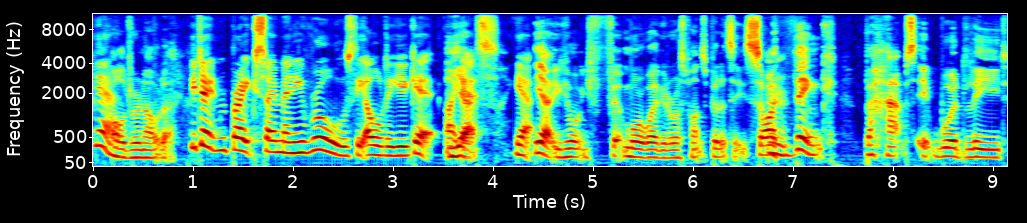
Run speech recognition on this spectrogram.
Yeah. older and older. You don't break so many rules the older you get, I Yeah. guess. Yeah. Yeah, you, you fit more aware of your responsibilities. So I hmm. think perhaps it would lead,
